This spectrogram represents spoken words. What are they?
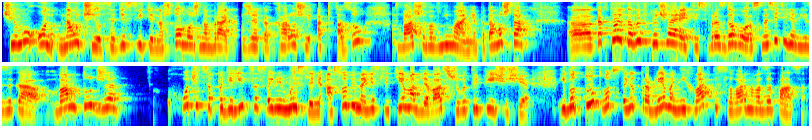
чему он научился действительно, что можно брать уже как хороший отказу от вашего внимания. Потому что э, как только вы включаетесь в разговор с носителем языка, вам тут же хочется поделиться своими мыслями, особенно если тема для вас животрепещущая. И вот тут вот встает проблема нехватки словарного запаса.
